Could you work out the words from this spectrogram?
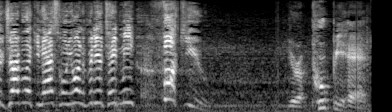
You're driving like an asshole and you want to videotape me? Fuck you! You're a poopy head.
